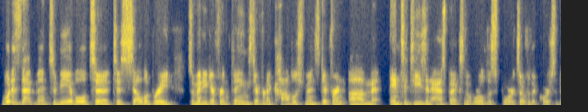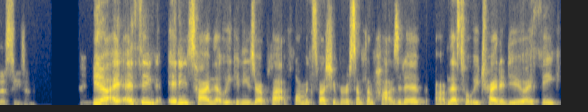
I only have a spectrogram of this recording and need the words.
What has that meant to be able to to celebrate so many different things, different accomplishments, different um, entities and aspects in the world of sports over the course of this season? You know, I, I think anytime that we can use our platform, especially for something positive, um, that's what we try to do. I think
